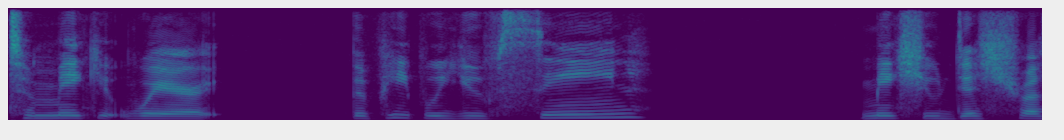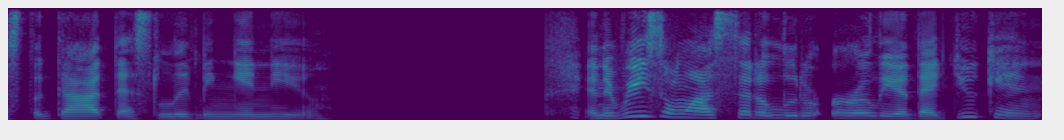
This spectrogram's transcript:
to make it where the people you've seen makes you distrust the God that's living in you. And the reason why I said a little earlier that you can,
